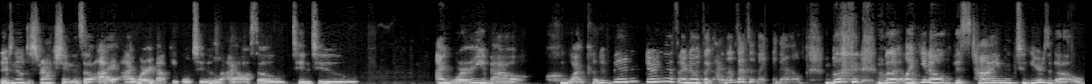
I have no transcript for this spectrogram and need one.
there's no distraction. And so I, I worry about people too. I also tend to, I worry about who I could have been during this. And I know it's like I'm obsessed with myself, but but like you know, this time two years ago,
